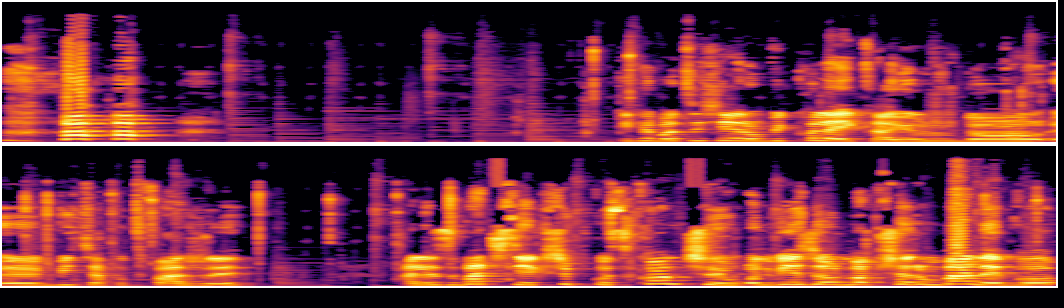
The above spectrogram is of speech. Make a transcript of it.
I chyba tu się robi kolejka już do y, bicia po twarzy. Ale zobaczcie, jak szybko skończył. On wie, że on ma przerąbane, bo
